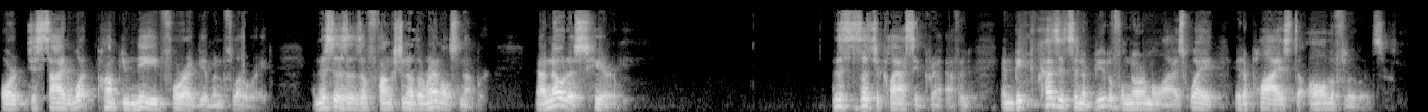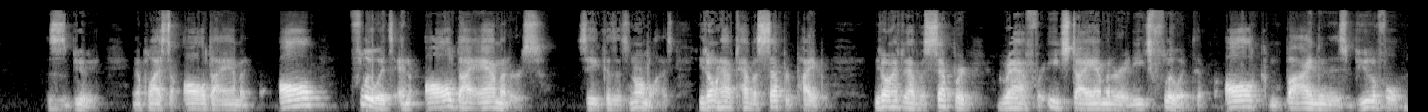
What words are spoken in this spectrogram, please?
or decide what pump you need for a given flow rate. And this is as a function of the Reynolds number. Now notice here, this is such a classic graph. And, and because it's in a beautiful normalized way, it applies to all the fluids. This is beauty. It applies to all diameter, all fluids and all diameters. See, because it's normalized. You don't have to have a separate pipe. You don't have to have a separate graph for each diameter and each fluid. They're all combined in this beautiful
